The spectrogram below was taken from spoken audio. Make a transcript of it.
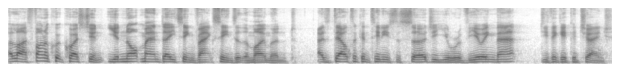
Elias, final quick question. You're not mandating vaccines at the moment. As Delta continues to surge, are you reviewing that? Do you think it could change?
